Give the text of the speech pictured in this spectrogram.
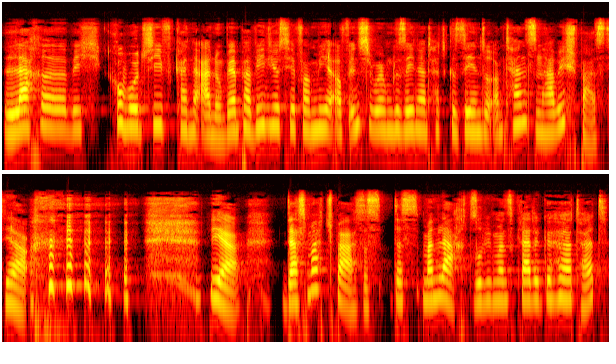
lache mich krumm und schief, keine Ahnung. Wer ein paar Videos hier von mir auf Instagram gesehen hat, hat gesehen, so am Tanzen habe ich Spaß, ja. ja, das macht Spaß, das, das, man lacht, so wie man es gerade gehört hat.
